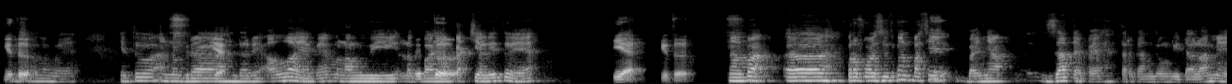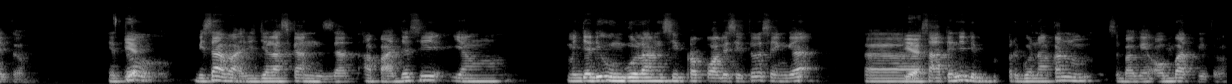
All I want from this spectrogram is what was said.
Gitu. Masya Allah, Pak. Ya. Itu anugerah ya. dari Allah ya Pak ya, melalui lebah Betul. yang kecil itu ya. Iya, gitu. Nah Pak, eh, propolis itu kan pasti ya. banyak zat ya Pak ya, tergantung di dalamnya itu. Itu yeah. bisa Pak dijelaskan zat apa aja sih yang menjadi unggulan si propolis itu sehingga uh, yeah. saat ini dipergunakan sebagai obat gitu.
